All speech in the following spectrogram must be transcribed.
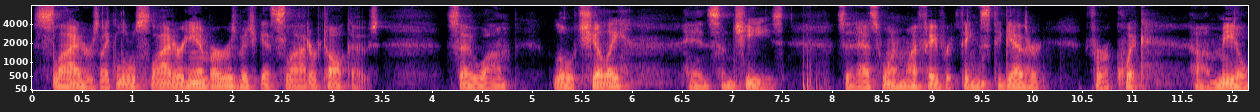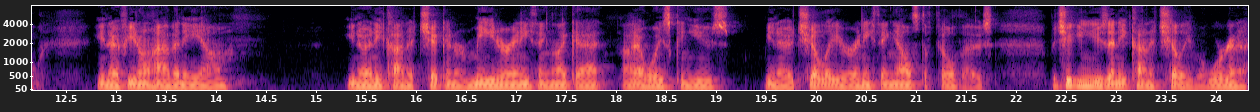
sliders, like little slider hamburgers, but you get slider tacos. So, um, little chili and some cheese. So that's one of my favorite things together for a quick uh, meal. You know, if you don't have any, um, you know, any kind of chicken or meat or anything like that, I always can use, you know, chili or anything else to fill those. But you can use any kind of chili. But we're gonna,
